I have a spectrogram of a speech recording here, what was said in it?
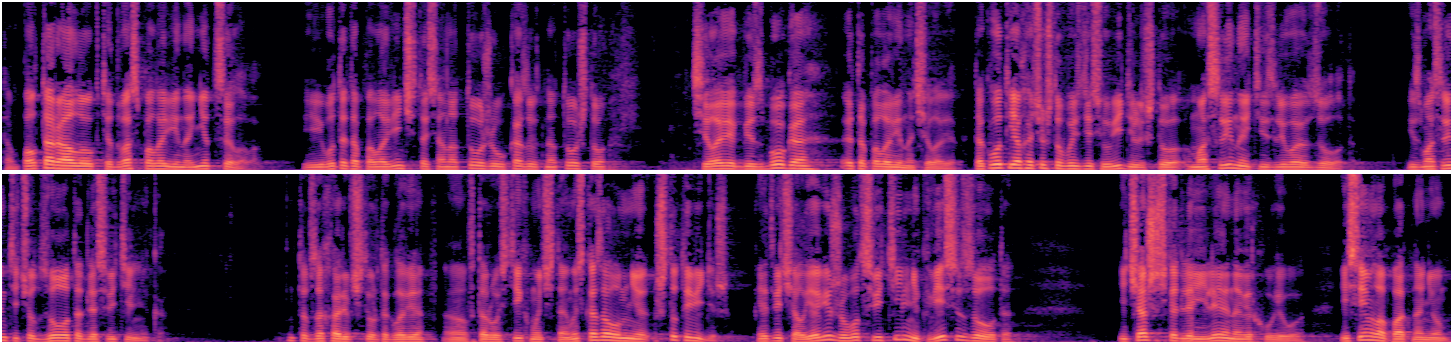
Там полтора локтя, два с половиной, нет целого. И вот эта половинчатость, она тоже указывает на то, что человек без Бога – это половина человека. Так вот, я хочу, чтобы вы здесь увидели, что маслины эти изливают золото. Из маслин течет золото для светильника. Это в Захаре в 4 главе 2 э, стих мы читаем. «И сказал он мне, что ты видишь?» И отвечал, я вижу, вот светильник весь из золота, и чашечка для елея наверху его, и семь лопат на нем,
